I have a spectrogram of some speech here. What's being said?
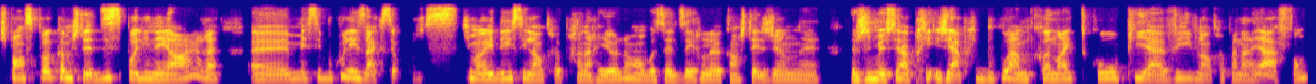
je pense pas, comme je te dis, c'est pas linéaire, euh, mais c'est beaucoup les actions. Ce qui m'a aidé, c'est l'entrepreneuriat, on va se le dire. Là, quand j'étais jeune, euh, je me suis appris, j'ai appris beaucoup à me connaître tout court, puis à vivre l'entrepreneuriat à fond.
